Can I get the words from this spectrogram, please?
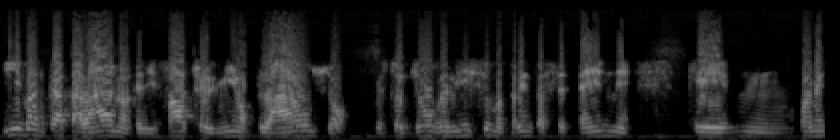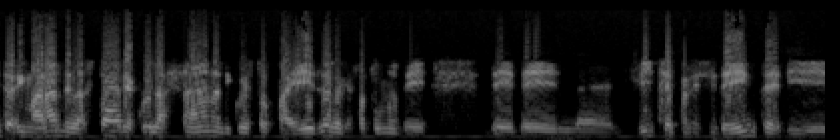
Ivan Catalano che gli faccio il mio applauso, questo giovanissimo 37enne che mh, probabilmente rimarrà nella storia quella sana di questo paese perché è stato uno dei, dei, dei vicepresidente di,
